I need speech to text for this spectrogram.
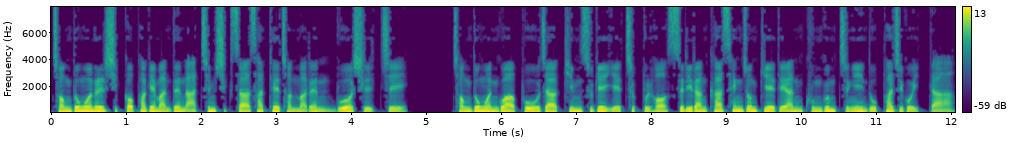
정동원을 시겁하게 만든 아침 식사 사태 전말은 무엇일지 정동원과 보호자 김숙의 예측 불허 스리랑카 생존기에 대한 궁금증이 높아지고 있다.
